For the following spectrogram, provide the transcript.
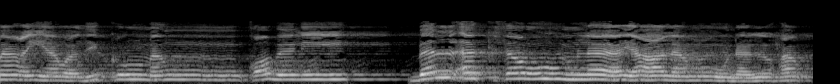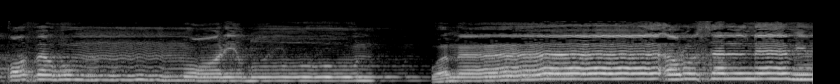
معي وذكر من قبلي بل أكثرهم لا يعلمون الحق فهم معرضون. وما أرسلنا من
